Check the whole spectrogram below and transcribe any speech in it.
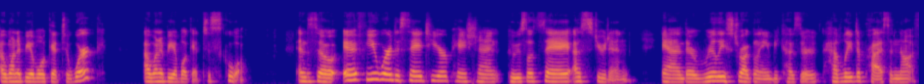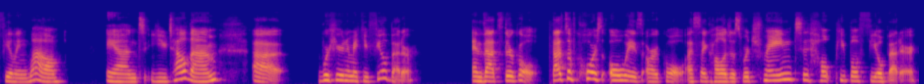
i want to be able to get to work i want to be able to get to school. And so if you were to say to your patient who's let's say a student and they're really struggling because they're heavily depressed and not feeling well and you tell them uh, we're here to make you feel better and that's their goal. That's, of course, always our goal as psychologists. We're trained to help people feel better.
